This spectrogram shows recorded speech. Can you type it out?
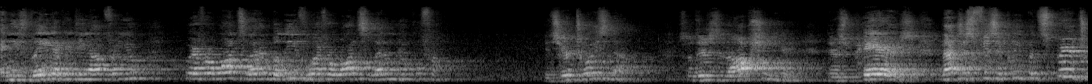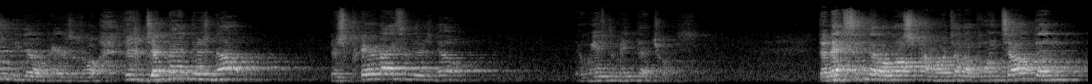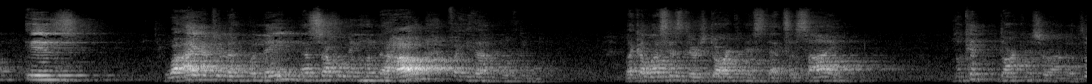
and He's laid everything out for you. Whoever wants, let him believe. Whoever wants, let him do kufr. It's your choice now. So there's an option here. There's pairs. Not just physically, but spiritually there are pairs as well. There's Jannah and there's not. There's paradise and there's hell. And we have to make that choice. The next thing that Allah subhanahu wa ta'ala points out then is وَآيَةُ لَهُمُ اللَّيْلِ نَسَّخُ مِنْهُ النَّهَارِ فَإِذَا مُظْلِمُونَ Like Allah says, there's darkness. That's a sign. Look at darkness around us.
